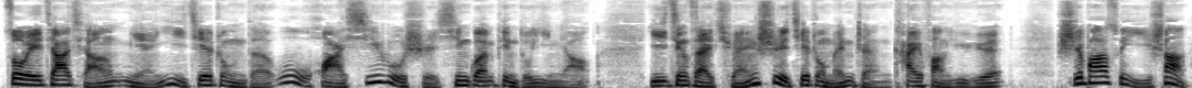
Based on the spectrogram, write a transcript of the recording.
作为加强免疫接种的雾化吸入式新冠病毒疫苗，已经在全市接种门诊开放预约。十八岁以上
